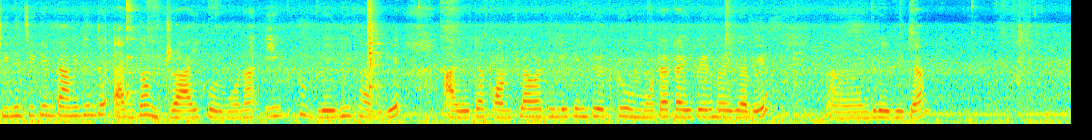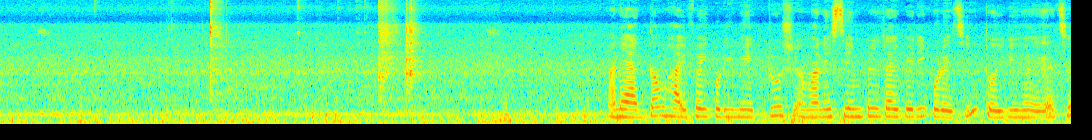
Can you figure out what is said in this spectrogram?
চিলি চিকেনটা আমি কিন্তু একদম ড্রাই করব না, একটু গ্রেভি থাকবে। আর এটা কর্নফ্লাওয়ার দিলে কিন্তু একটু মোটা টাইপের হয়ে যাবে গ্রেভিটা মানে একদম হাইফাই করিনি, একটু মানে সিম্পল টাইপেরই করেছি, তৈরি হয়ে গেছে।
